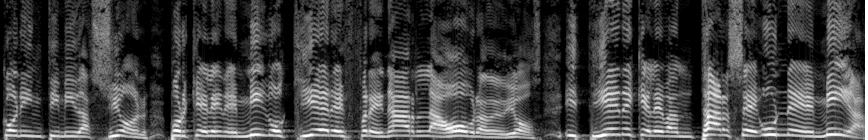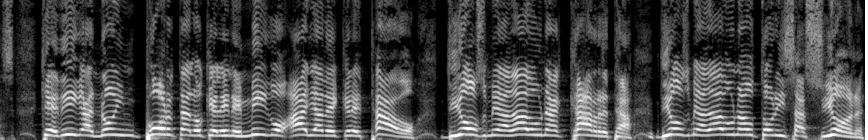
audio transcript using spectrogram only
con intimidación, porque el enemigo quiere frenar la obra de Dios y tiene que levantarse un Nehemías que diga, no importa lo que el enemigo haya decretado, Dios me ha dado una carta, Dios me ha dado una autorización,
